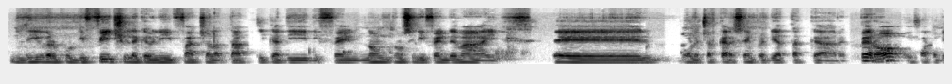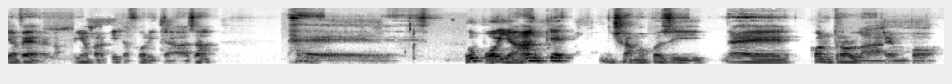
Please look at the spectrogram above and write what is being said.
Liverpool difficile che Veni faccia la tattica di difendere, non, non, si difende mai, vuole cercare sempre di attaccare, però il fatto di avere la prima partita fuori casa, eh, tu puoi anche, diciamo così, eh, controllare un po'.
